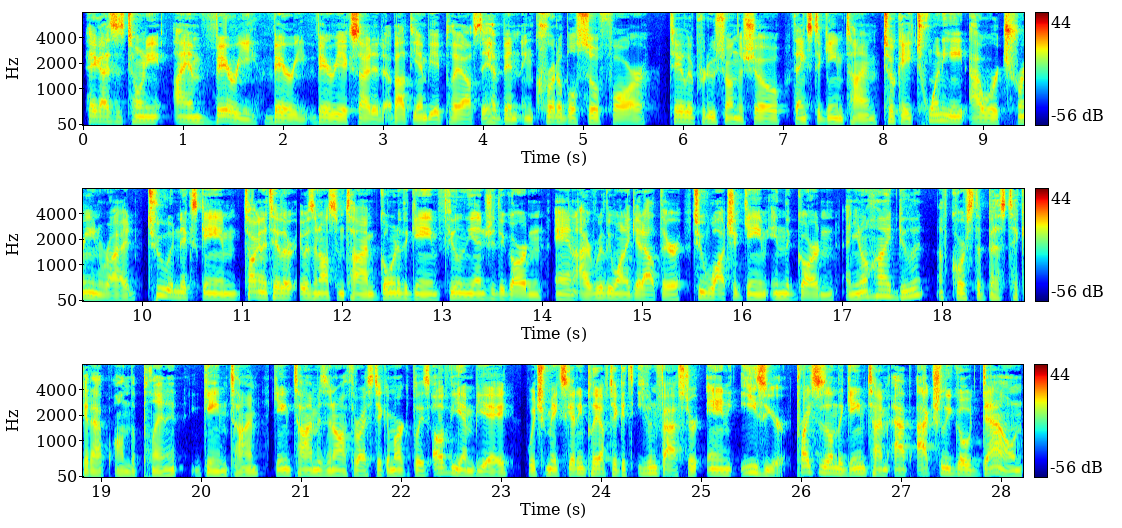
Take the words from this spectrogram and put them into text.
Hey guys, it's Tony. I am very, very, very excited about the NBA playoffs. They have been incredible so far. Taylor, producer on the show, thanks to Game Time, took a 28 hour train ride to a Knicks game. Talking to Taylor, it was an awesome time going to the game, feeling the energy of the garden, and I really want to get out there to watch a game in the garden. And you know how I do it? Of course, the best ticket app on the planet, Game Time. Game Time is an authorized ticket marketplace of the NBA, which makes getting playoff tickets even faster and easier. Prices on the Game Time app actually go down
